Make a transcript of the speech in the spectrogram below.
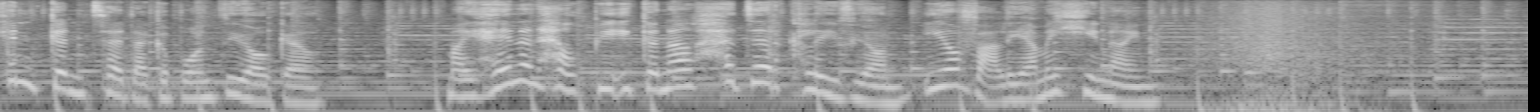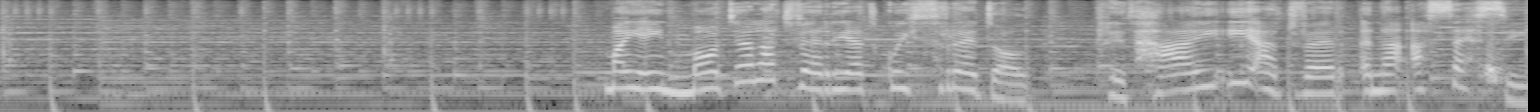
cyn gynted ag y bo'n ddiogel. Mae hyn yn helpu i gynnal hyder cleifion i ofalu am eu hunain. Mae ein model adferiad gweithredol rhyddhau i adfer yna asesu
